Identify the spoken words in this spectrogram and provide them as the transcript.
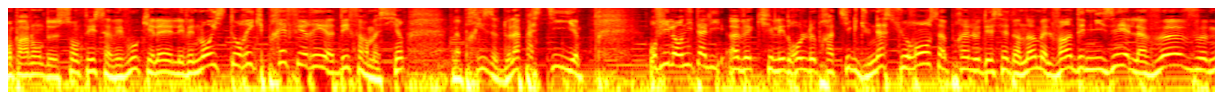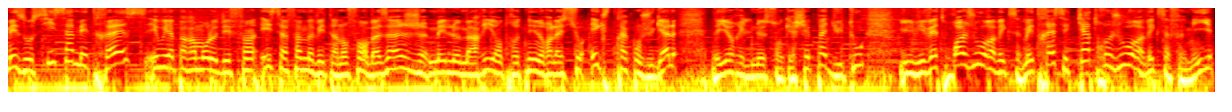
En parlant de santé, savez-vous quel est l'événement historique préféré des pharmaciens? La prise de la pastille. On file en Italie avec les drôles de pratiques d'une assurance. Après le décès d'un homme, elle va indemniser la veuve, mais aussi sa maîtresse. Et oui, apparemment, le défunt et sa femme avaient un enfant en bas âge, mais le mari entretenait une relation extra-conjugale. D'ailleurs, ils ne s'en cachaient pas du tout. Il vivait trois jours avec sa maîtresse et quatre jours avec sa famille.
